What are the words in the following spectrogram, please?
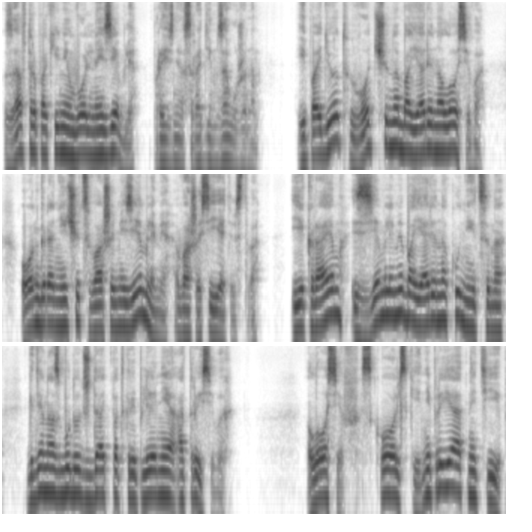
«Завтра покинем вольные земли», – произнес Радим за ужином. «И пойдет вотчина боярина Лосева. Он граничит с вашими землями, ваше сиятельство. И краем с землями боярина Куницына, где нас будут ждать подкрепления от Рысевых. Лосев – скользкий, неприятный тип.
